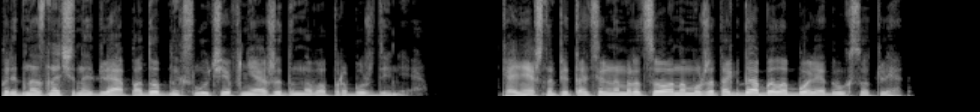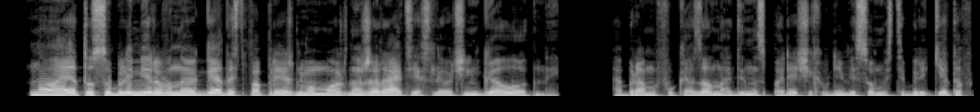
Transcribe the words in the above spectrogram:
предназначенный для подобных случаев неожиданного пробуждения. Конечно, питательным рационом уже тогда было более 200 лет. Но эту сублимированную гадость по-прежнему можно жрать, если очень голодный. Абрамов указал на один из парящих в невесомости брикетов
